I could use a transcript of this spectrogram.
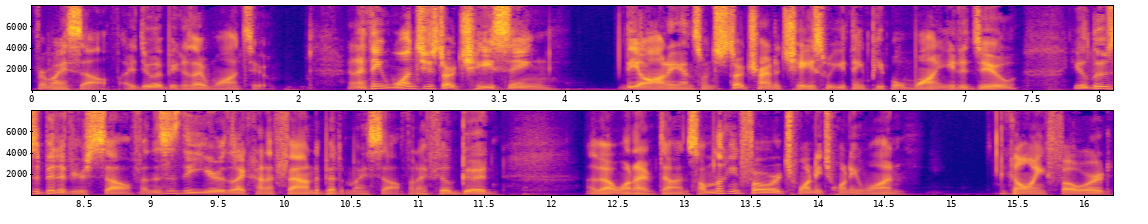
for myself. I do it because I want to. And I think once you start chasing the audience, once you start trying to chase what you think people want you to do, you lose a bit of yourself. And this is the year that I kind of found a bit of myself. And I feel good about what I've done. So I'm looking forward 2021 going forward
